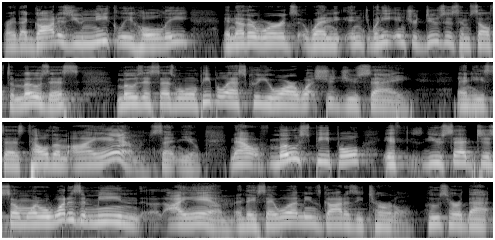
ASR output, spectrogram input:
Right? That God is uniquely holy. In other words, when, in, when he introduces himself to Moses, Moses says, Well, when people ask who you are, what should you say? And he says, Tell them I am sent you. Now, most people, if you said to someone, Well, what does it mean I am? And they say, Well, that means God is eternal. Who's heard that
